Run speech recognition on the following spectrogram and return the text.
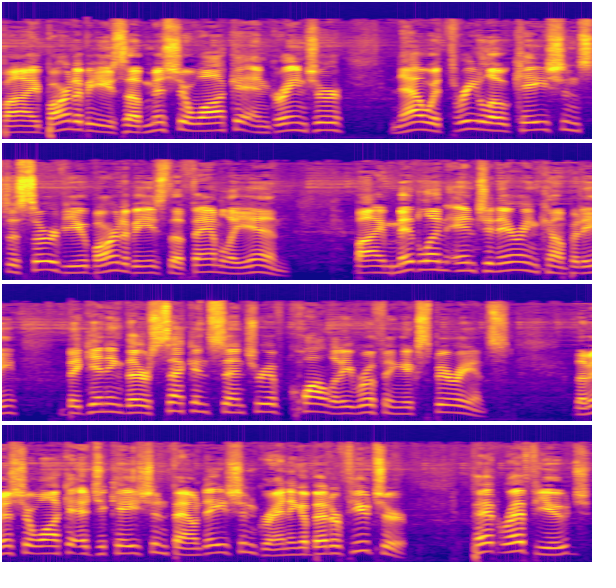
By Barnaby's of Mishawaka and Granger, now with three locations to serve you. Barnaby's, the family inn. By Midland Engineering Company, beginning their second century of quality roofing experience. The Mishawaka Education Foundation, granting a better future. Pet Refuge,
